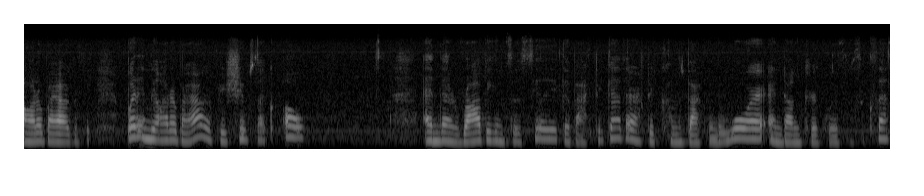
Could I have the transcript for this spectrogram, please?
autobiography, but in the autobiography, she was like, oh. And then Robbie and Cecilia get back together after he comes back from the war, and Dunkirk was a success.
